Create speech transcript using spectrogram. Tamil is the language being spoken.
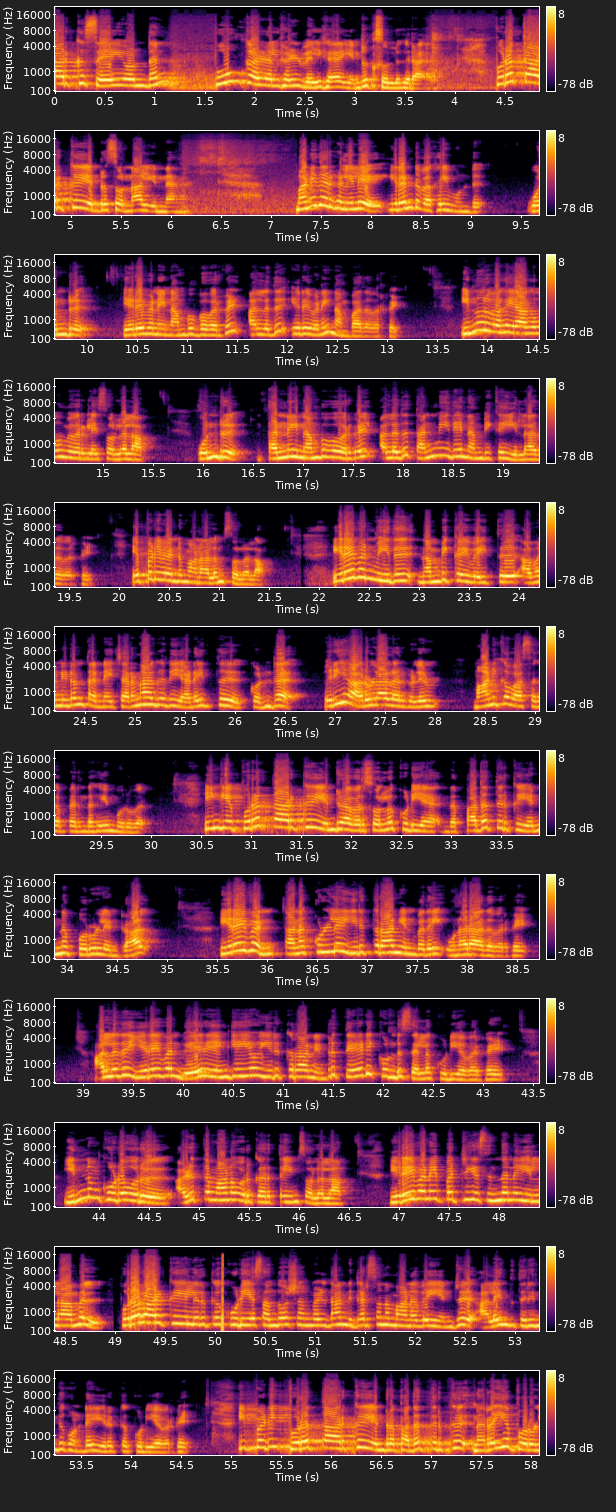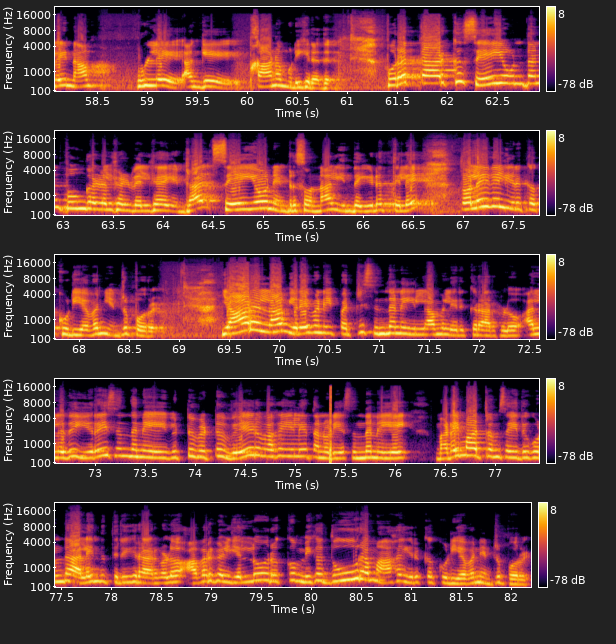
புறத்தார்க்கு சேயோந்தன் பூங்கழல்கள் வெல்க என்று சொல்லுகிறார். புறத்தார்க்கு என்று சொன்னால் என்ன? மனிதர்களிலே இரண்டு வகை உண்டு. ஒன்று இறைவனை நம்புபவர்கள் அல்லது இறைவனை நம்பாதவர்கள். இன்னொரு வகையாகவும் இவர்களை சொல்லலாம். ஒன்று தன்னை நம்புபவர்கள் அல்லது தன் மீதே நம்பிக்கை இல்லாதவர்கள். எப்படி வேண்டுமானாலும் சொல்லலாம். இறைவன் மீது நம்பிக்கை வைத்து அவனிடம் தன்னை சரணாகதி அடைத்து கொண்ட பெரிய அருளாளர்களுள் மாணிக்க வாசக பெருந்தகையும் ஒருவர். இங்கே புறத்தார்க்கு என்று அவர் சொல்லக்கூடிய இந்த பதத்திற்கு என்ன பொருள் என்றால் இறைவன் தனக்குள்ளே இருக்கிறான் என்பதை உணராதவர்கள் அல்லது இறைவன் வேறு எங்கேயோ இருக்கிறான் என்று தேடிக்கொண்டு செல்லக்கூடியவர்கள். இன்னும் கூட ஒரு அழுத்தமான ஒரு கருத்தையும் சொல்லலாம். இறைவனை பற்றிய சிந்தனை இல்லாமல் புற வாழ்க்கையில் இருக்கக்கூடிய சந்தோஷங்கள் தான் நிதர்சனமானவை என்று அலைந்து தெரிந்து கொண்டே இருக்கக்கூடியவர்கள். இப்படி புறத்தார்க்கு என்ற பதத்திற்கு நிறைய பொருளை நாம் உள்ளே அங்கே காண முடிகிறது புறத்தார்க்கு சேயோன்தன் பூங்கழல்கள் வெல்க என்றால் சேயோன் என்று சொன்னால் இந்த இடத்திலே தொலைவில் இருக்கக்கூடியவன் என்று பொருள். யாரெல்லாம் இறைவனை பற்றி சிந்தனை இல்லாமல் இருக்கிறார்களோ அல்லது இறை சிந்தனையை விட்டுவிட்டு வேறு வகையிலே தன்னுடைய சிந்தனையை மடைமாற்றம் செய்து கொண்டு அலைந்து திரிகிறார்களோ அவர்கள் எல்லோருக்கும் மிக தூரமாக இருக்கக்கூடியவன் என்று பொருள்.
